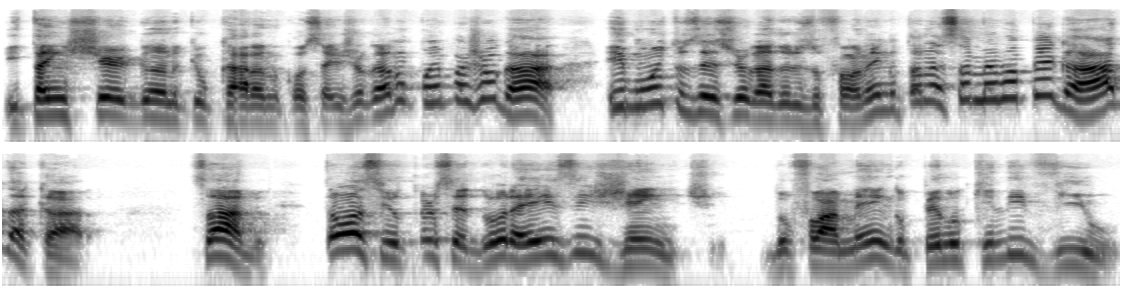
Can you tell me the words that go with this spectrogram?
e tá enxergando que o cara não consegue jogar, não põe para jogar. E muitos desses jogadores do Flamengo estão nessa mesma pegada, cara. Sabe? Então, assim, o torcedor é exigente do Flamengo pelo que ele viu.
